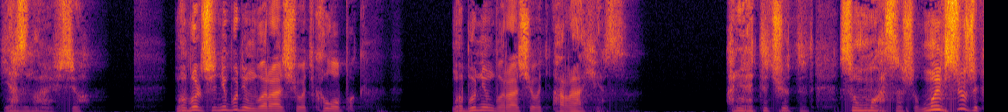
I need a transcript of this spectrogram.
Я знаю все. Мы больше не будем выращивать хлопок. Мы будем выращивать арахис. Они говорят, ты что, ты с ума сошел? Мы всю жизнь,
